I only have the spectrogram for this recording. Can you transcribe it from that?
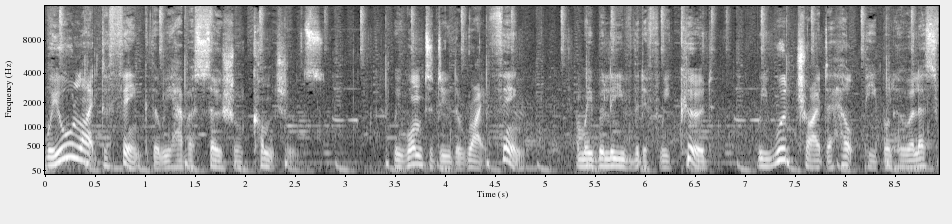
We all like to think that we have a social conscience. We want to do the right thing, and we believe that if we could, we would try to help people who are less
